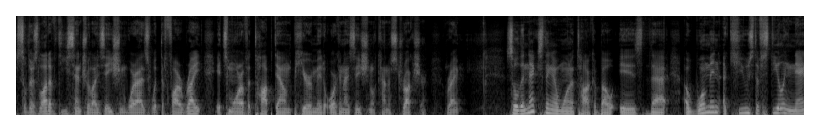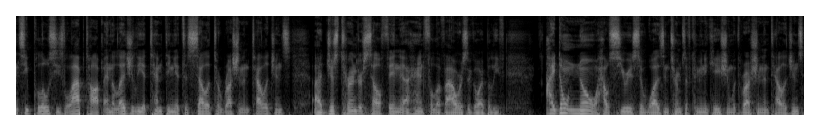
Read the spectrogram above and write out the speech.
So there's a lot of decentralization, whereas with the far right, it's more of a top down pyramid organizational kind of structure, right? So the next thing I want to talk about is that a woman accused of stealing Nancy Pelosi's laptop and allegedly attempting it to sell it to Russian intelligence uh, just turned herself in a handful of hours ago, I believe. I don't know how serious it was in terms of communication with Russian intelligence.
